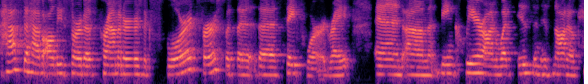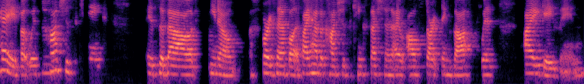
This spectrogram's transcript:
has to have all these sort of parameters explored first with the the safe word right? And um, being clear on what is and is not okay. But with mm. conscious kink it's about you know for example if i have a conscious kink session I, i'll start things off with eye gazing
